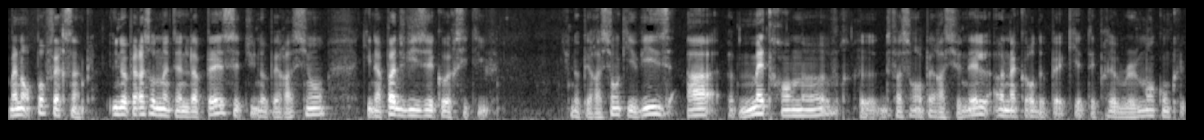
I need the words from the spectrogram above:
Maintenant, pour faire simple, une opération de maintien de la paix, c'est une opération qui n'a pas de visée coercitive. C'est une opération qui vise à mettre en œuvre euh, de façon opérationnelle un accord de paix qui était préalablement conclu.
